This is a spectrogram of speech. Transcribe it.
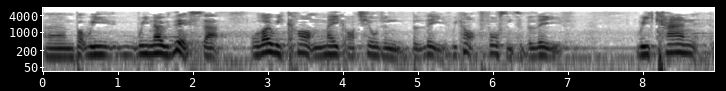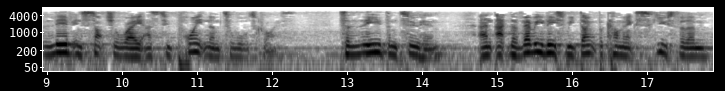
Um, but we, we know this that although we can't make our children believe, we can't force them to believe, we can live in such a way as to point them towards Christ, to lead them to Him, and at the very least, we don't become an excuse for them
